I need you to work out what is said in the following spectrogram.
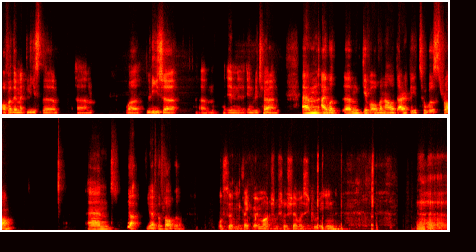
offer them at least the, um, well, leisure um, in, in return. Um, I would um, give over now directly to Will Stronge. And yeah, you have the floor, Will. Awesome. Thank you very much. I'm just going to share my screen. Uh,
